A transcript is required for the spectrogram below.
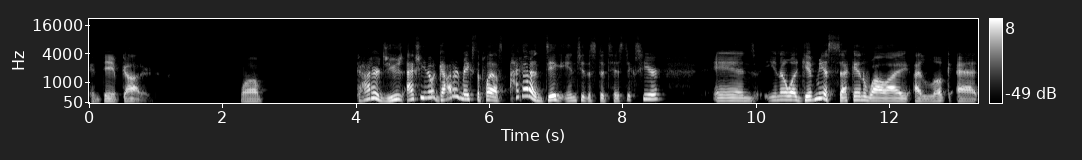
and Dave Goddard. Well, Goddard's used actually, you know what? Goddard makes the playoffs. I gotta dig into the statistics here. And you know what? Give me a second while I I look at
